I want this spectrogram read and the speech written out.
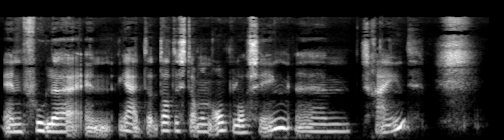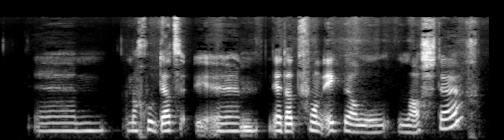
en voelen. En ja, dat, dat is dan een oplossing, schijnt. Maar goed, dat, ja, dat vond ik wel lastig.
